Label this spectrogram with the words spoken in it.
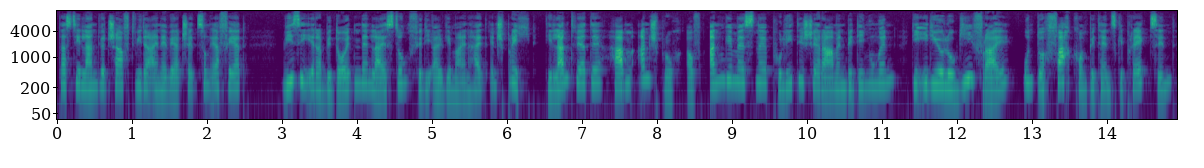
dass die Landwirtschaft wieder eine Wertschätzung erfährt, wie sie ihrer bedeutenden Leistung für die Allgemeinheit entspricht. Die Landwirte haben Anspruch auf angemessene politische Rahmenbedingungen, die ideologiefrei und durch Fachkompetenz geprägt sind,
